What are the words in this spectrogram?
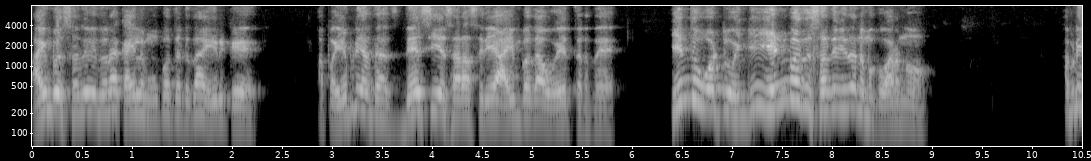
50% கையில 38 தான் இருக்கு. அப்ப எப்படி அந்த தேசிய சராசரியா 50ஆ உயர்த்துறது? இந்து ஓட்டு வங்கி 80% நமக்கு வரணும். அப்படி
